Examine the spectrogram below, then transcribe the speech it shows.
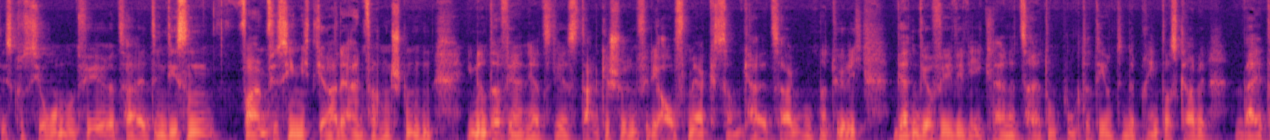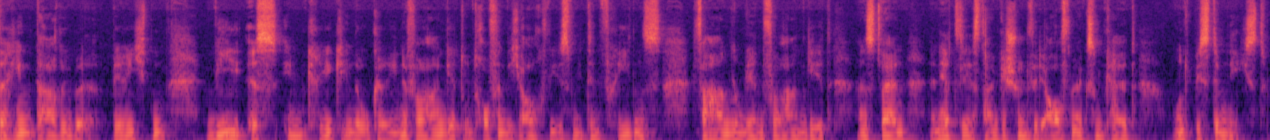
Diskussion und für Ihre Zeit in diesen vor allem für Sie nicht gerade einfachen Stunden. Ihnen dafür ein herzliches Dankeschön für die Aufmerksamkeit sagen und natürlich werden wir auf www.kleinezeitung.at und in der Printausgabe weiterhin darüber berichten, wie es im Krieg in der Ukraine vorangeht und hoffentlich auch, wie es mit den Friedensverhandlungen vorangeht. Einstweilen ein herzliches Dankeschön für die Aufmerksamkeit und bis demnächst.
